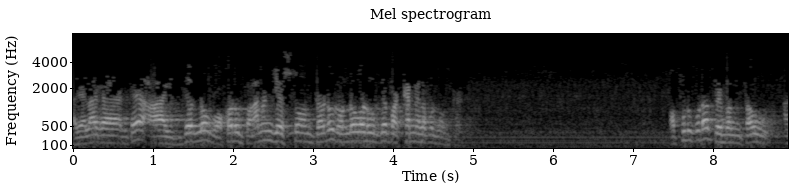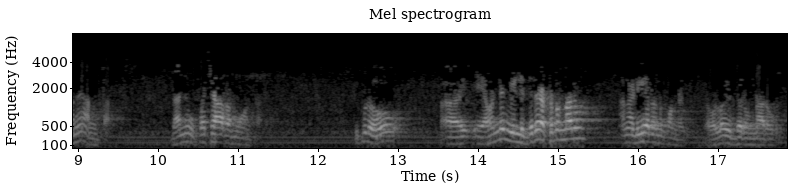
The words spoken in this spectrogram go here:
అది ఎలాగా అంటే ఆ ఇద్దరిలో ఒకడు పానం చేస్తూ ఉంటాడు రెండోవాడు ఉంటే పక్కన నిలబడి ఉంటాడు. అప్పుడు కూడా పిబంతవు అని అంటారు. దాన్ని ఉపచారము అంటారు. ఇప్పుడు ఏమంటే వీళ్ళిద్దరూ ఎక్కడున్నారు? అని అడిగారు అనుకోండి ఎవరో ఇద్దరు ఉన్నారు.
